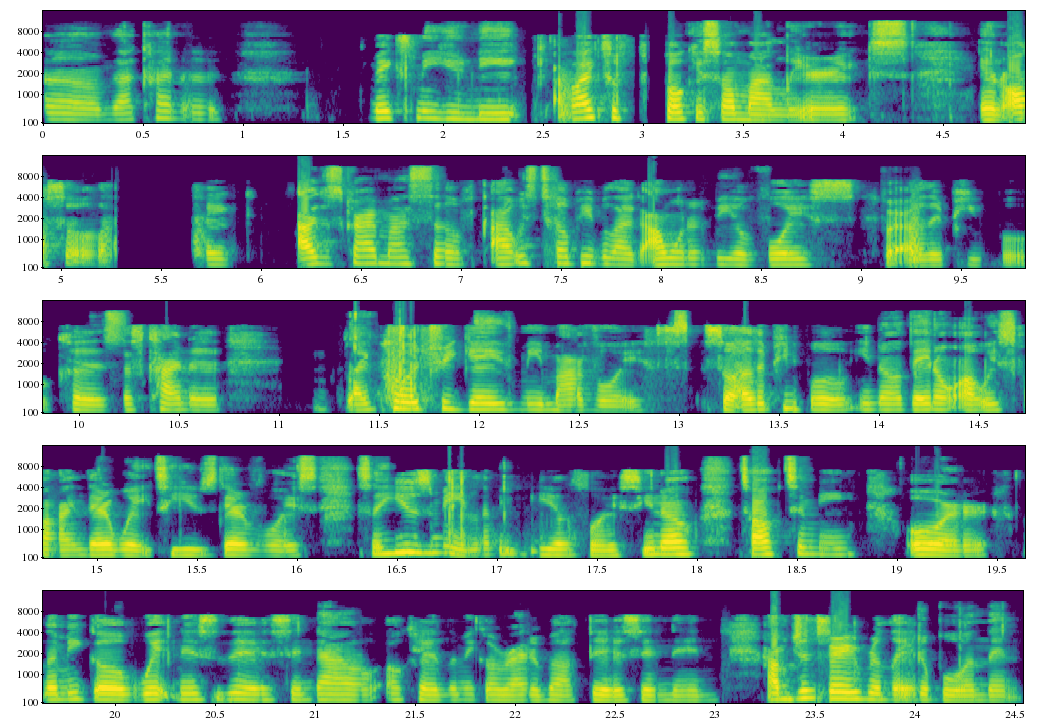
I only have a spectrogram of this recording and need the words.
Um, that kind of makes me unique. I like to focus on my lyrics and also like I describe myself. I always tell people like I want to be a voice for other people because that's kind of like poetry gave me my voice. So other people, you know, they don't always find their way to use their voice. So use me. Let me be your voice. You know, talk to me or let me go witness this. And now, okay, let me go write about this. And then I'm just very relatable. And then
